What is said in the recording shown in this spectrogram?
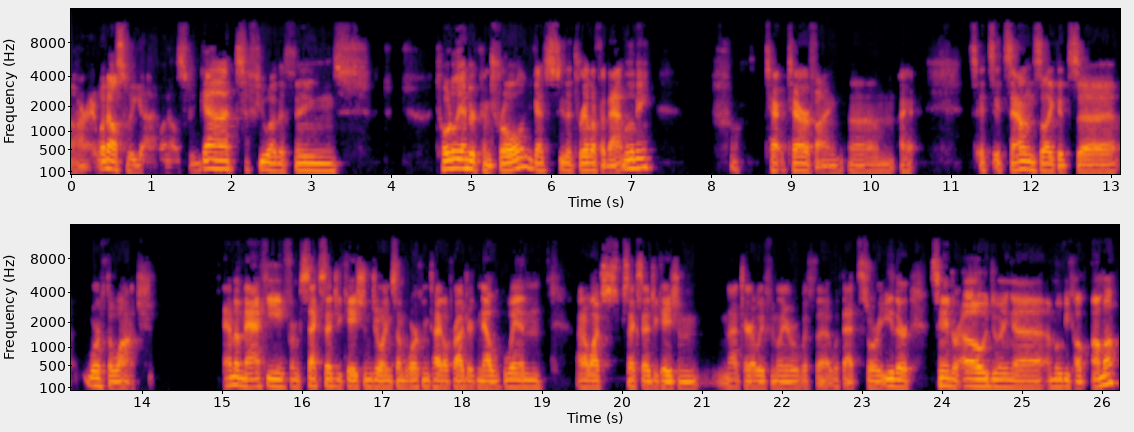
All right, what else we got? What else we got? A few other things. Totally under control. You guys see the trailer for that movie? Ter- terrifying. Um, I, it's, it's, it sounds like it's uh, worth the watch. Emma Mackey from Sex Education joined some working title project. Nell Gwynn. I don't watch Sex Education. Not terribly familiar with uh, with that story either. Sandra O oh doing a, a movie called Umma,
